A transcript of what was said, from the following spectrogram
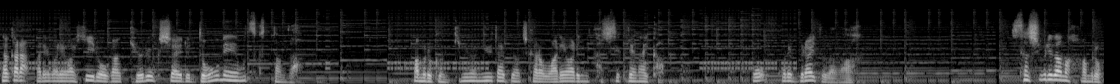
だから我々はヒーローが協力し合える同盟を作ったんだ。アムロ君、君のニュータイプの力を我々に貸してくれないか。お、これブライトだな。久しぶりだな、アムロ。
